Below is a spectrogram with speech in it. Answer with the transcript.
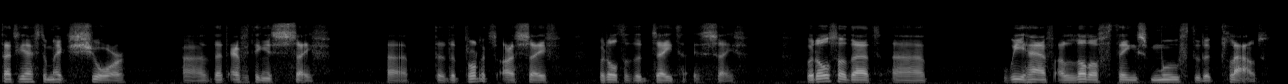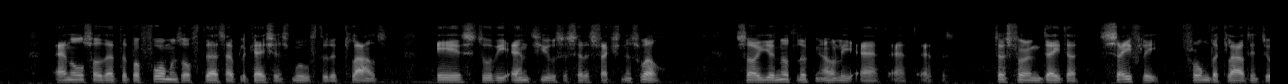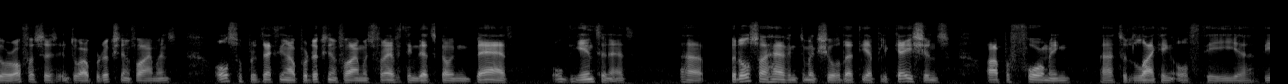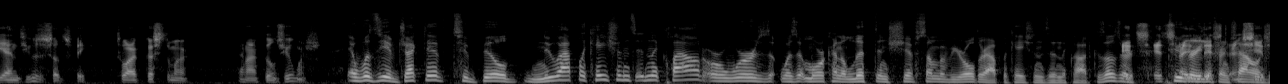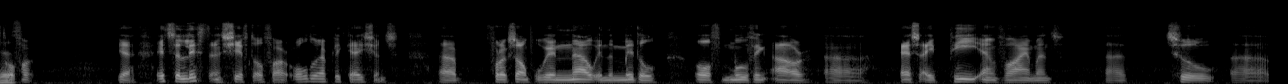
that we have to make sure that everything is safe. Uh, the, the products are safe, but also the data is safe. But also that uh, we have a lot of things move to the cloud. And also that the performance of those applications move to the cloud is to the end user satisfaction as well. So you're not looking only at, at, at transferring data safely from the cloud into our offices, into our production environments, also protecting our production environments for everything that's going bad on the internet, uh, but also having to make sure that the applications are performing uh, to the liking of the uh, the end user, so to speak, to our customer and our consumers. And was the objective to build new applications in the cloud, or was was it more kind of lift and shift some of your older applications in the cloud? Because those are it's, it's two very different challenges. Our, yeah, it's a lift and shift of our older applications. Uh, for example, we're now in the middle of moving our uh, SAP environment uh, to uh,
